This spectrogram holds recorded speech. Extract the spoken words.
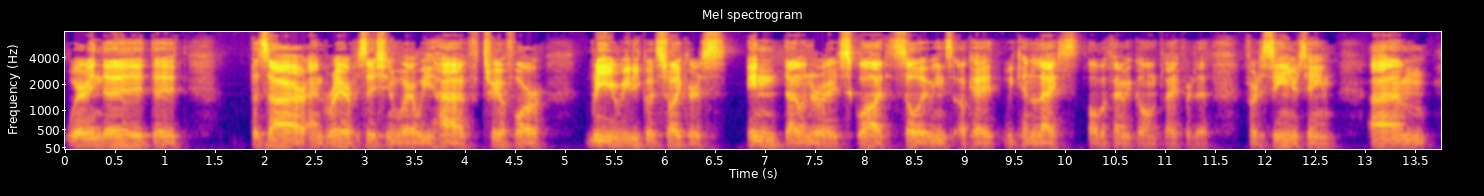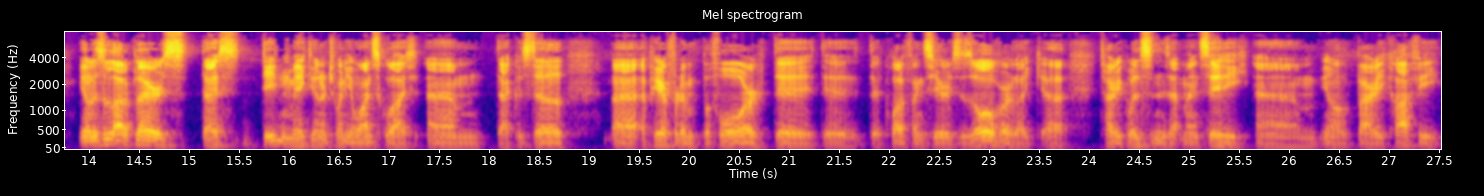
we're in the the bizarre and rare position where we have three or four really really good strikers in that underage squad. So it means okay, we can let Obafemi go and play for the for the senior team. Um, you know, there's a lot of players that didn't make the under twenty one squad um, that could still uh, appear for them before the, the, the qualifying series is over. Like uh, Tyreke Wilson is at Man City. Um, you know Barry Coffey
